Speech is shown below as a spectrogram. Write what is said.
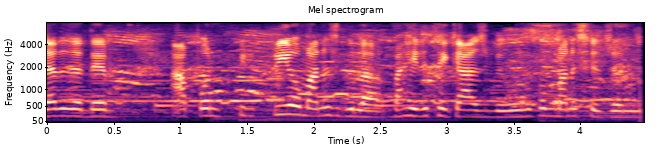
যাদের যাদের আপন প্রিয় মানুষগুলা বাইরে থেকে আসবে, ওরকম মানুষের জন্য।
